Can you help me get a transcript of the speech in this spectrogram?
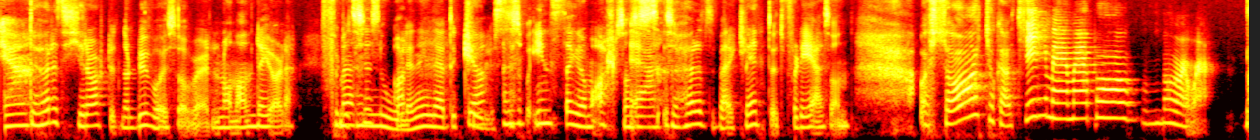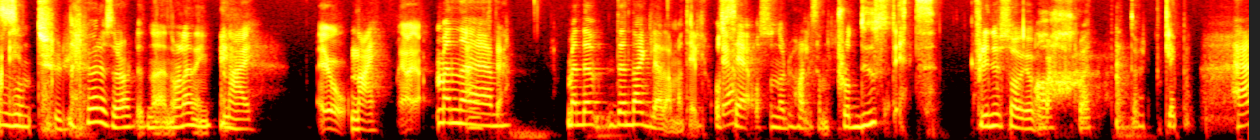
Yeah. Det høres ikke rart ut når du voiceover eller noen andre gjør det. Fordi Men jeg du er nordlending, det er det Ja, jeg synes på Instagram og alt sånn, yeah. så, så høres det bare kleint ut, fordi jeg er sånn Og så tok jeg Trine med meg på sånn, tull. Det høres så rart ut når jeg er nordlending. Nei. Jo. Nei. Men, ja. Men. Men den, den der gleder jeg meg til. Å Ja. se også når du har liksom produced it. Fordi nå så vi jo hvert på et, et, og et klipp. Hæ?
